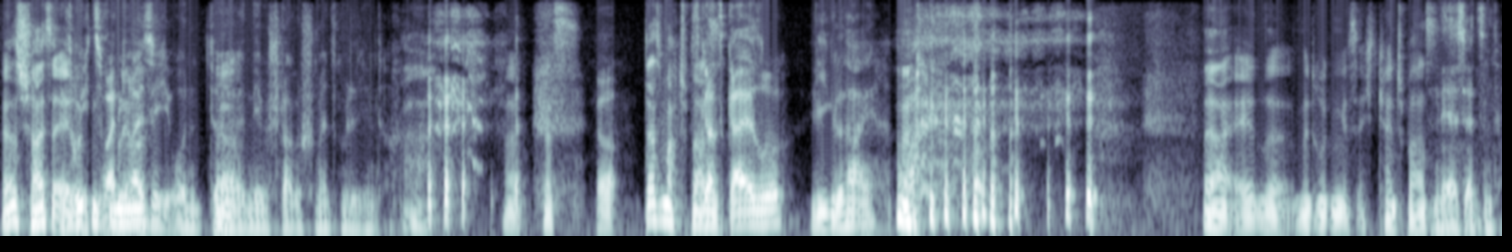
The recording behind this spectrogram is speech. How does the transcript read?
Ja. Ja, das ist scheiße, ey. Jetzt bin ich Rückenprobleme. 32 und äh, Ja. nehme starke Schmerzmittel jeden Tag. Ja, das, Ja. das macht Spaß. Ist ganz geil so. Legal High. Ja, ey, so, mit Rücken ist echt kein Spaß. nee, ist ätzend.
